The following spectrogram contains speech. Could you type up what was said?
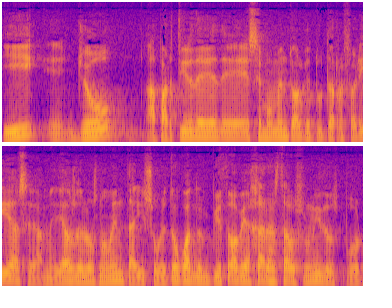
Y eh, yo, a partir de, de, ese momento al que tú te referías, a mediados de los 90, y sobre todo cuando empiezo a viajar a Estados Unidos por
